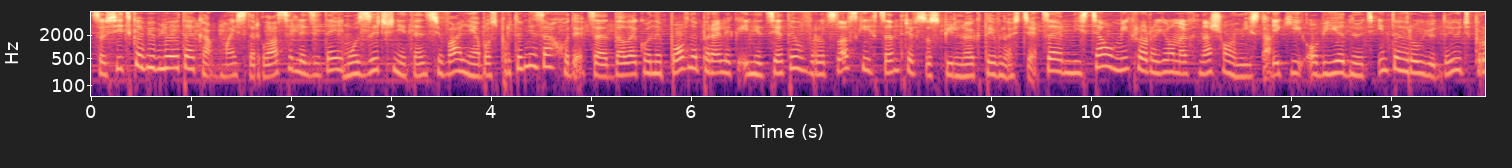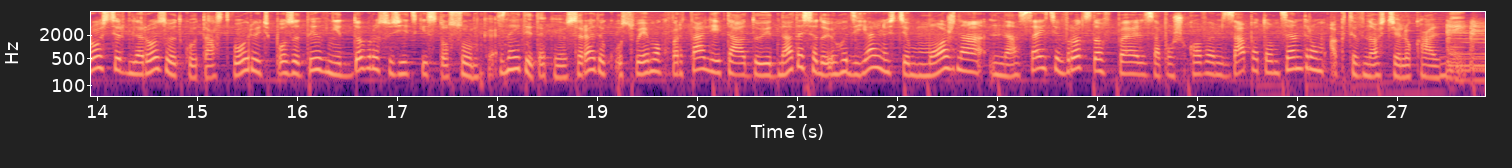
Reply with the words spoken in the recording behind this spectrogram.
Сусідська бібліотека, майстер-класи для дітей, музичні, танцювальні або спортивні заходи. Це далеко не повний перелік ініціатив вроцлавських центрів суспільної активності. Це місця у мікрорайонах нашого міста, які об'єднують, інтегрують, дають простір для розвитку та створюють позитивні добросусідські стосунки. Знайти такий осередок у своєму кварталі та доєднатися до його діяльності можна на сайті Вроцлав.пл за пошуковим запитом Центром активності локальний.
